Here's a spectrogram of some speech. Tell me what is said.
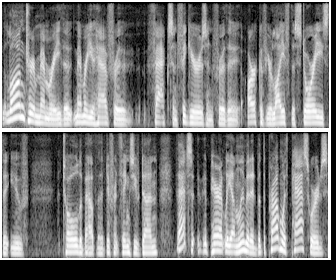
long-term memory, the memory you have for facts and figures and for the arc of your life, the stories that you've told about the different things you've done. That's apparently unlimited, but the problem with passwords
